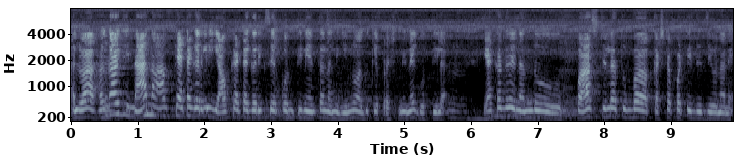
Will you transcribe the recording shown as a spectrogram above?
ಅಲ್ವಾ? ಹಾಗಾಗಿ ನಾನು ಆ ಕ್ಯಾಟಗರಿಲಿ ಯಾವ ಕ್ಯಾಟಗರಿಗೆ ಸೇರ್ಕೊಂತೀನಿ ಅಂತ ನನಗಿನ್ನೂ ಅದಕ್ಕೆ ಪ್ರಶ್ನೆನೇ ಗೊತ್ತಿಲ್ಲ. ಯಾಕಂದರೆ ನಂದು ಪಾಸ್ಟ್ ಎಲ್ಲ ತುಂಬ ಕಷ್ಟಪಟ್ಟಿದ್ದ ಜೀವನನೇ.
